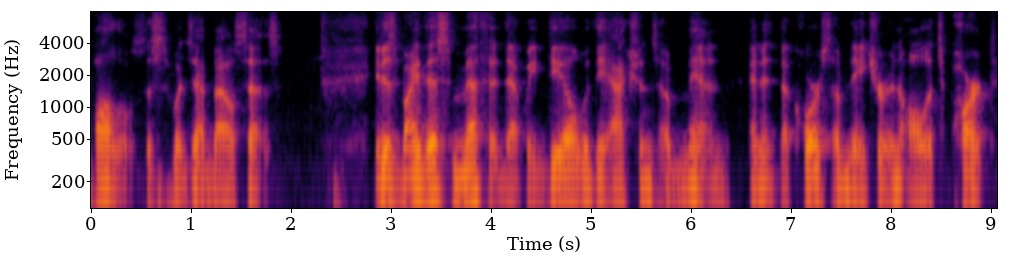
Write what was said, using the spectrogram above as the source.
follows. This is what Zabdiel says. It is by this method that we deal with the actions of men and the course of nature in all its part.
